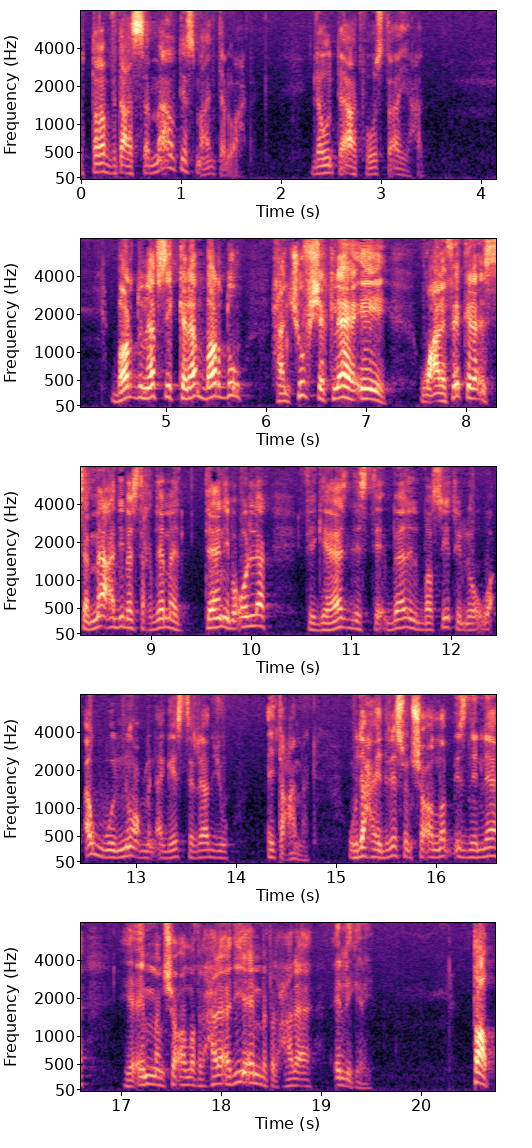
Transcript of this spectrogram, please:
الطرف بتاع السماعة وتسمع انت لوحدك. لو انت قاعد في وسط أي حد. برضو نفس الكلام برضو هنشوف شكلها إيه. وعلى فكرة السماعة دي بستخدمها تاني بقول لك في جهاز الاستقبال البسيط اللي هو أول نوع من أجهزة الراديو اتعمل. وده هيدرسه إن شاء الله بإذن الله يا إما إن شاء الله في الحلقة دي يا إما في الحلقة اللي جاية. طب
